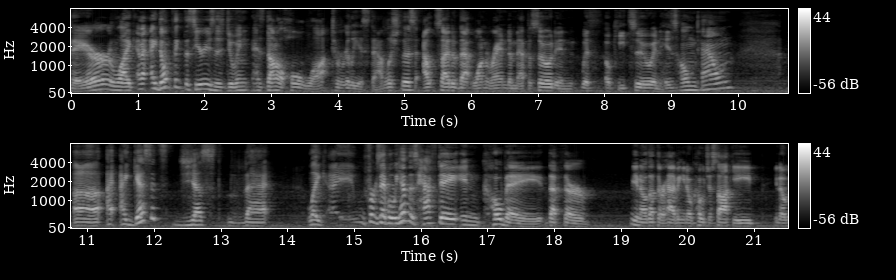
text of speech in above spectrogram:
there like and i don't think the series is doing has done a whole lot to really establish this outside of that one random episode in with okitsu in his hometown. Uh i, I guess it's just that like I, for example we have this half day in kobe that they're you know that they're having you know coach asaki you know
